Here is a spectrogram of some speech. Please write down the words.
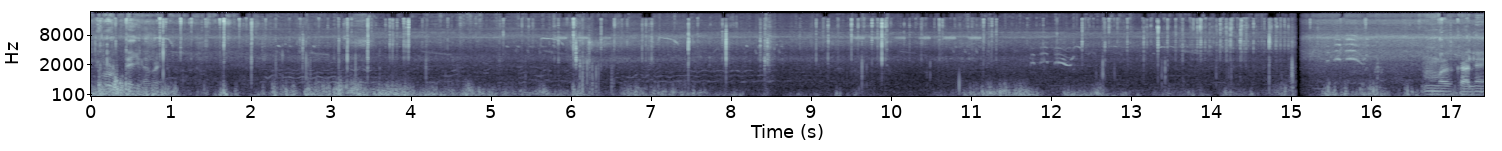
ఇప్పుడు ఉంటాయి కాలనీ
